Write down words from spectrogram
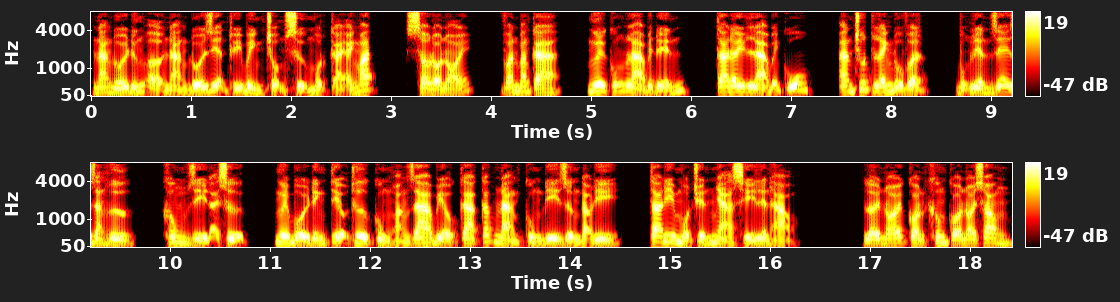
Nàng đối đứng ở nàng đối diện Thúy Bình trộm xử một cái ánh mắt, sau đó nói, văn bang ca, ngươi cũng là biết đến, ta đây là bệnh cũ, ăn chút lánh đồ vật, bụng liền dễ dàng hư, không gì đại sự, ngươi bồi đình tiểu thư cùng hoàng gia biểu ca các nàng cùng đi rừng đào đi, ta đi một chuyến nhà xí liền hảo. Lời nói còn không có nói xong,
